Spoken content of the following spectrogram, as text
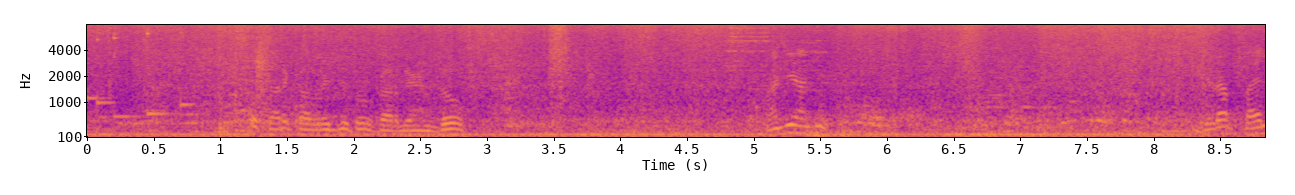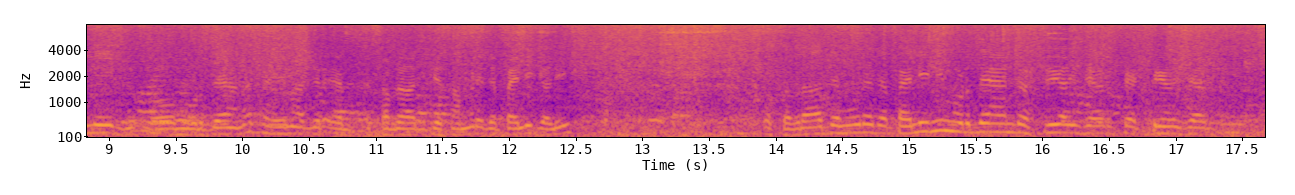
ਉਹ ਸਾਰੇ ਕਵਰੇਜ ਤੋਂ ਕਰ ਲੈਣ ਦੋ। ਹਾਂਜੀ ਹਾਂਜੀ। ਜਿਹੜਾ ਪਹਿਲੀ ਉਹ ਮੁੜਦੇ ਆ ਨਾ ਕਹੇ ਮਾਜਰ ਸਵਰਾਜ ਕੇ ਸਾਹਮਣੇ ਤੇ ਪਹਿਲੀ ਗਲੀ। ਉਹ ਸਵਰਾਜ ਦੇ ਮੂਹਰੇ ਤੇ ਪਹਿਲੀ ਨਹੀਂ ਮੁੜਦੇ ਆ ਇੰਡਸਟਰੀ ਵਾਲੀ ਸਾਈਡ ਫੈਕਟਰੀ ਵਾਲੀ ਸਾਈਡ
